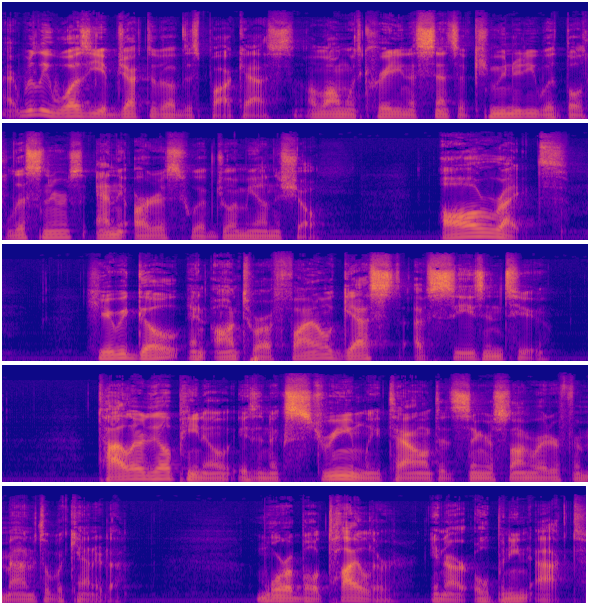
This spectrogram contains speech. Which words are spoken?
That really was the objective of this podcast, along with creating a sense of community with both listeners and the artists who have joined me on the show. All right, here we go, and on to our final guest of season two. Tyler Del Pino is an extremely talented singer songwriter from Manitoba, Canada. More about Tyler in our opening act.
